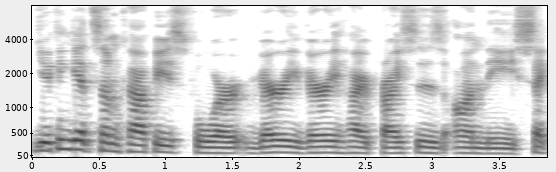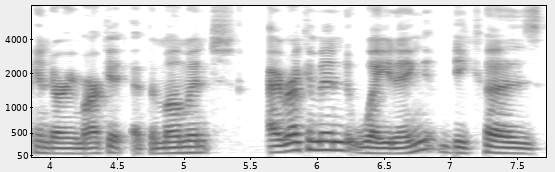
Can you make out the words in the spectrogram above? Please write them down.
You can get some copies for very, very high prices on the secondary market at the moment. I recommend waiting because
